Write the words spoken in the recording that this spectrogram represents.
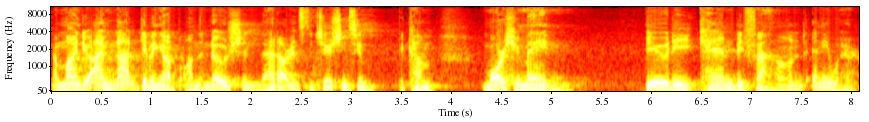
Now, mind you, I'm not giving up on the notion that our institutions can become more humane. Beauty can be found anywhere.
